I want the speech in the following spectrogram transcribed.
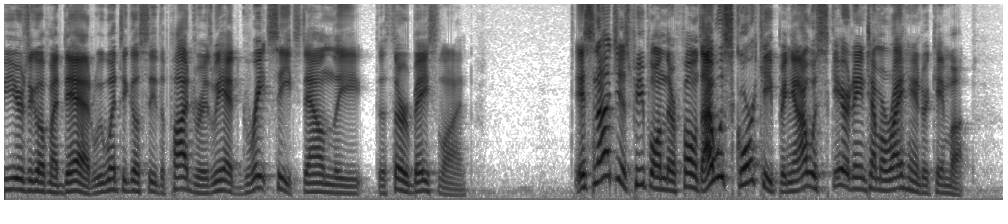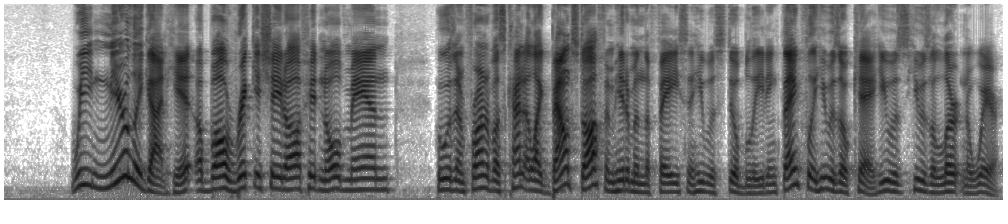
few years ago with my dad. We went to go see the Padres. We had great seats down the, the third baseline. It's not just people on their phones. I was scorekeeping and I was scared anytime a right hander came up. We nearly got hit. A ball ricocheted off, hit an old man who was in front of us, kind of like bounced off him, hit him in the face, and he was still bleeding. Thankfully, he was okay. He was he was alert and aware.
